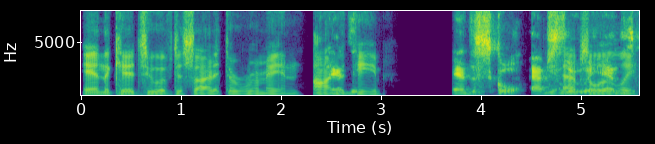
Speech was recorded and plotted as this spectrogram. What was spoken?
and the kids who have decided to remain on the, the team and the school. Absolutely, yeah, absolutely.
